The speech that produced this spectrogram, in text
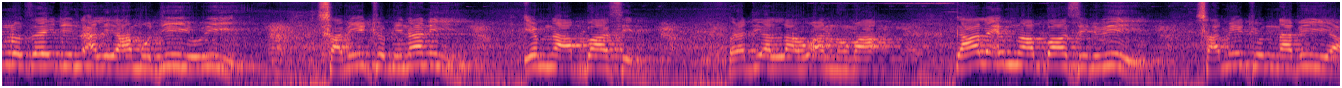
bnu zaydin alyahmudiyu wi samitu mi nani ibnu abbasin radiallahu anhuma qala ibnu abbasin wi samitu nabiya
